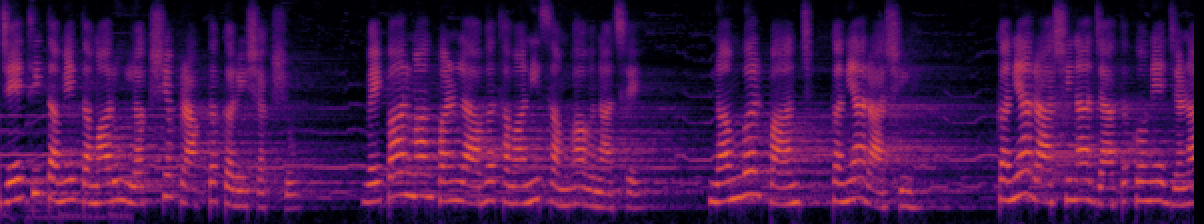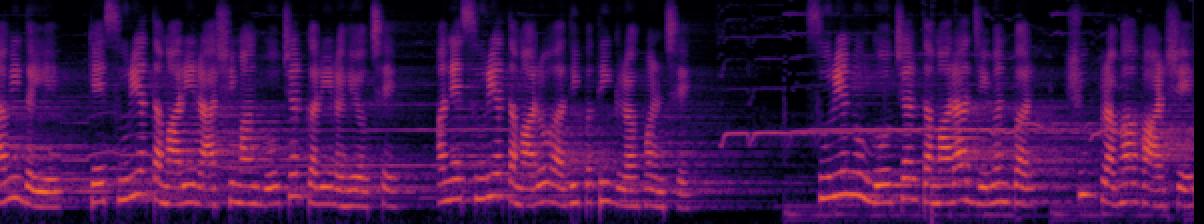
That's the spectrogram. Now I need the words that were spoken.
જેથી તમે તમારું લક્ષ્ય પ્રાપ્ત કરી શકશો. વેપારમાં પણ લાભ થવાની સંભાવના છે. નંબર પાંચ, કન્યા રાશિ. કન્યા રાશિના જાતકોને જણાવી દઈએ કે સૂર્ય તમારી રાશિમાં ગોચર કરી રહ્યો છે અને સૂર્ય તમારો અધિપતિ ગ્રહ પણ છે. સૂર્યનું ગોચર તમારા જીવન પર શું પ્રભાવ પાડશે,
